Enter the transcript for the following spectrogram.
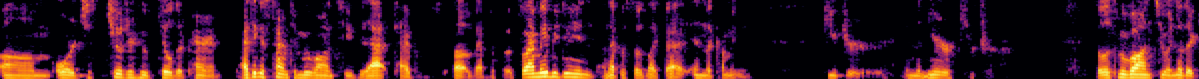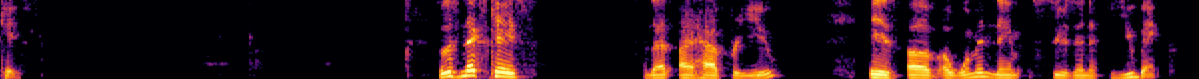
um, or just children who've killed their parents. I think it's time to move on to that type of, of episode. So I may be doing an episode like that in the coming future, in the near future. So let's move on to another case. So this next case that I have for you is of a woman named Susan Eubanks.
